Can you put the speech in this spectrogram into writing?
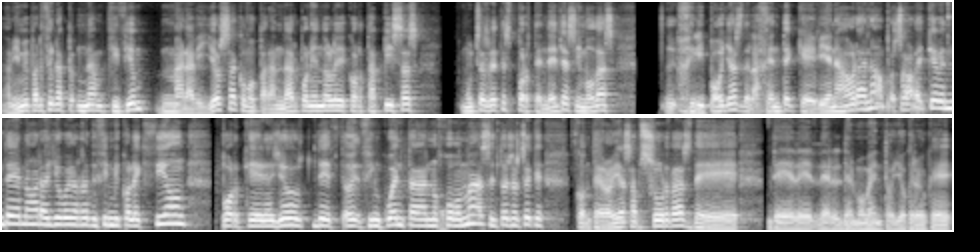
A mí me parece una, una afición maravillosa como para andar poniéndole cortapisas muchas veces por tendencias y modas eh, gilipollas de la gente que viene ahora, no, pues ahora hay que vender, no, ahora yo voy a reducir mi colección porque yo de 50 no juego más, entonces sé qué, con teorías absurdas de, de- de- del, del momento. Yo creo que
